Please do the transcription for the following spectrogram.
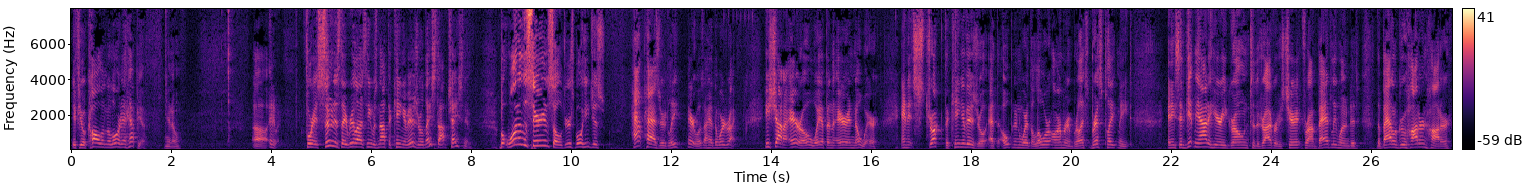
if you'll call on the Lord, he'll help you, you know. Uh, anyway, for as soon as they realized he was not the king of Israel, they stopped chasing him. But one of the Syrian soldiers, boy, he just haphazardly, there it was, I had the word right. He shot an arrow way up in the air in nowhere and it struck the king of Israel at the opening where the lower armor and breastplate meet. And he said, Get me out of here, he groaned to the driver of his chariot, for I'm badly wounded. The battle grew hotter and hotter,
